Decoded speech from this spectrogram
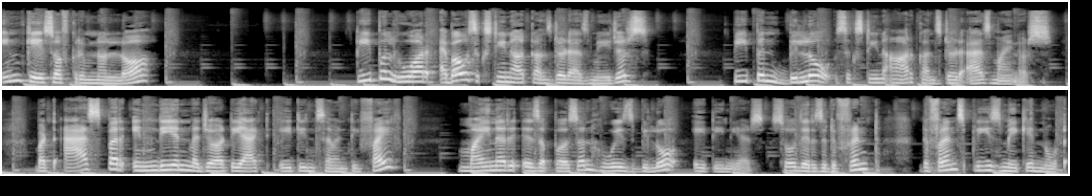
in case of criminal law People who are above 16 are considered as majors. People below 16 are considered as minors. But as per Indian Majority Act 1875, minor is a person who is below 18 years. So there is a different difference. Please make a note.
